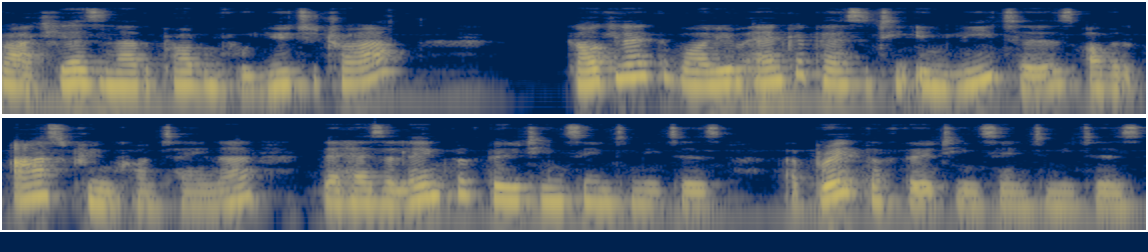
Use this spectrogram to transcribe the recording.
right, here's another problem for you to try. Calculate the volume and capacity in liters of an ice cream container that has a length of 13 centimeters, a breadth of 13 centimeters,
